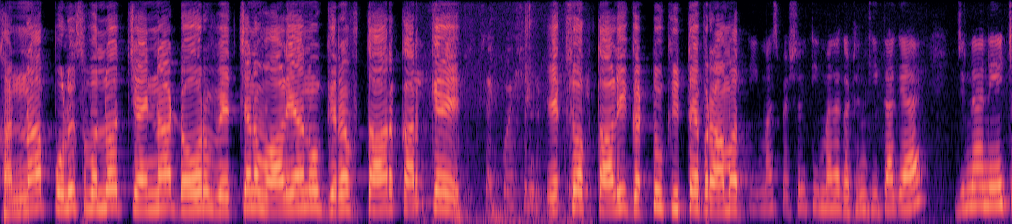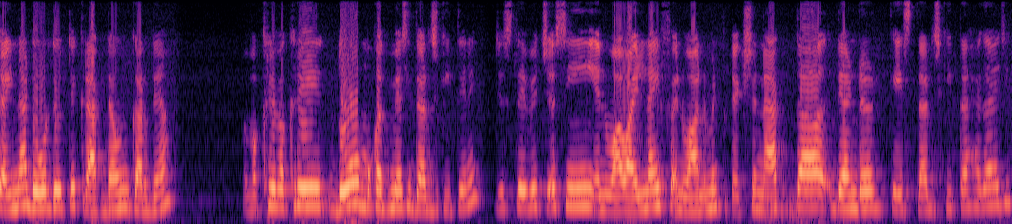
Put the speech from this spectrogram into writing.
ਖੰਨਾ ਪੁਲਿਸ ਵੱਲੋਂ ਚਾਈਨਾ ਡੋਰ ਵੇਚਣ ਵਾਲਿਆਂ ਨੂੰ ਗ੍ਰਿਫਤਾਰ ਕਰਕੇ 141 ਗੱਟੂ ਕੀਤੇ ਬਰਾਮਦ। ਟੀਮਾਂ ਸਪੈਸ਼ਲ ਟੀਮਾਂ ਦਾ ਗਠਨ ਕੀਤਾ ਗਿਆ ਹੈ ਜਿਨ੍ਹਾਂ ਨੇ ਚਾਈਨਾ ਡੋਰ ਦੇ ਉੱਤੇ ਕ੍ਰੈਕਡਾਊਨ ਕਰਦਿਆਂ ਵੱਖਰੇ ਵੱਖਰੇ ਦੋ ਮੁਕਦਮੇ ਅਸੀਂ ਦਰਜ ਕੀਤੇ ਨੇ ਜਿਸ ਦੇ ਵਿੱਚ ਅਸੀਂ wild life environment protection act ਦਾ ਦੇ ਅੰਡਰ ਕੇਸ ਦਰਜ ਕੀਤਾ ਹੈਗਾ ਜੀ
